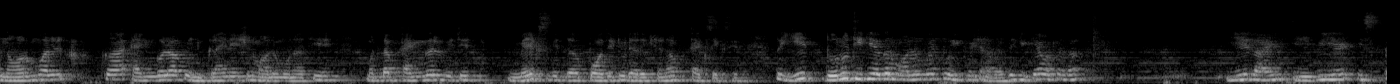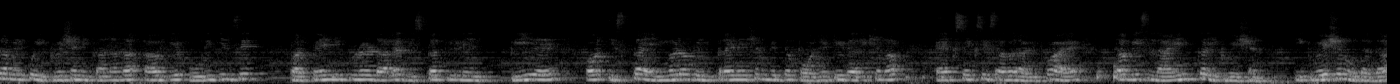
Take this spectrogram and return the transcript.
नॉर्मल का एंगल ऑफ़ इंक्लाइनेशन मालूम होना चाहिए। मतलब angle which is makes with the positive direction of X axis तो ये दोनों चीज़ें अगर मालूम है तो इक्वेशन आ आता है क्या होता था? ये लाइन ए बी है, इसका मेरे को इक्वेशन निकालना था और ये ओरिजिन से परपेंडिकुलर डाला जिसका की लेंथ पी है और इसका angle of inclination with the positive direction of X axis अगर अल्फ़ा है, तब इस लाइन का इक्वेशन इक्वेशन होता था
